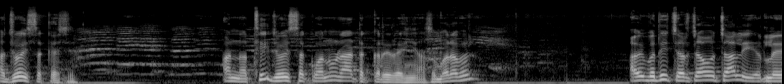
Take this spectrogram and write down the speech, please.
આ જોઈ શકે છે. આ નથી જોઈ શકવાનું, નાટક કરી રહ્યા છે, બરાબર? આવી બધી ચર્ચાઓ ચાલી એટલે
